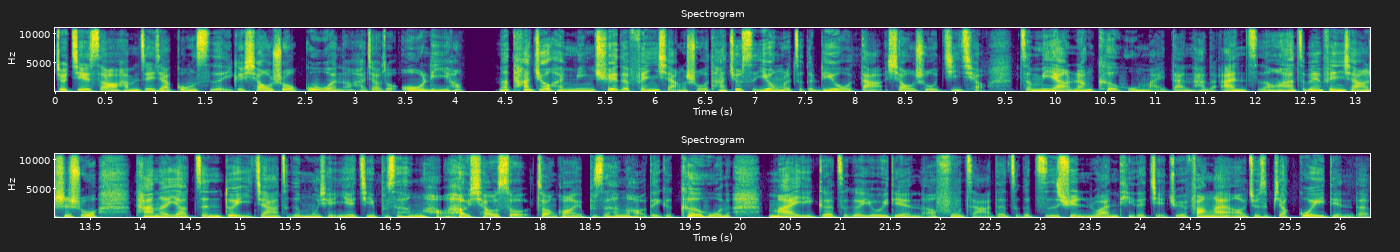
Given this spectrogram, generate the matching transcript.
就介绍他们这家公司的一个销售顾问呢，他叫做欧丽哈。那他就很明确的分享说，他就是用了这个六大销售技巧，怎么样让客户买单他的案子哦。他这边分享是说，他呢要针对一家这个目前业绩不是很好，然后销售状况也不是很好的一个客户呢，卖一个这个有一点呃复杂的这个资讯软体的解决方案啊，就是比较贵一点的，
